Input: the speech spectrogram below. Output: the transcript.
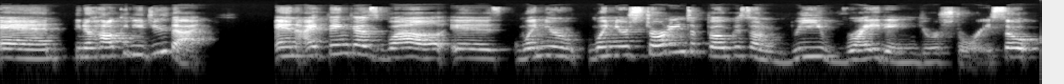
And, you know, how can you do that? And I think as well is when you're when you're starting to focus on rewriting your story. So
